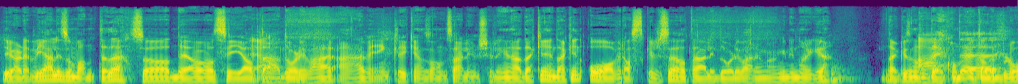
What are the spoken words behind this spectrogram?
Det gjør det. Vi er liksom vant til det, så det å si at det er dårlig vær, er egentlig ikke en sånn særlig unnskyldning. Det er ikke, det er ikke en overraskelse at det er litt dårlig vær en ganger i Norge. Det er ikke sånn at Nei, det kommer det- ut av det blå,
